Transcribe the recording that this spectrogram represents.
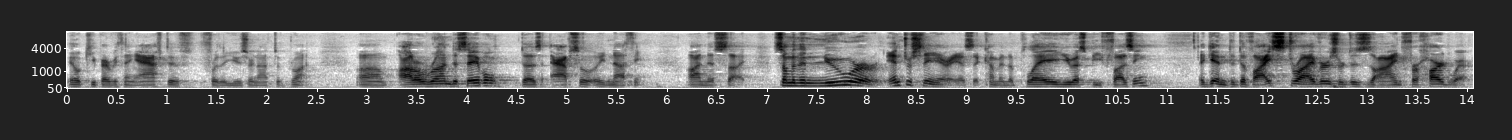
It'll keep everything active for the user not to run. Um, auto run disable does absolutely nothing on this side. Some of the newer interesting areas that come into play, USB fuzzing. Again, the device drivers are designed for hardware.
